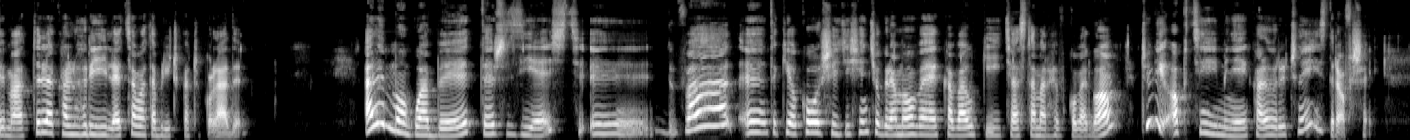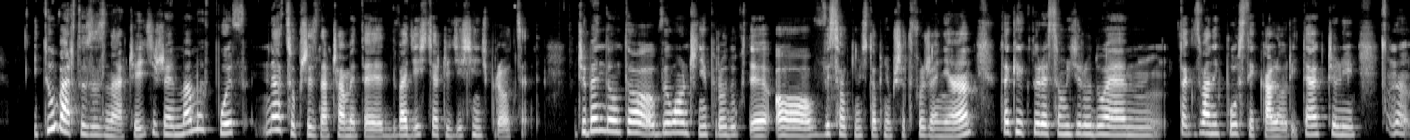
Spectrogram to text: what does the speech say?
y, ma tyle kalorii, ile cała tabliczka czekolady ale mogłaby też zjeść yy, dwa yy, takie około 60-gramowe kawałki ciasta marchewkowego, czyli opcji mniej kalorycznej i zdrowszej. I tu warto zaznaczyć, że mamy wpływ na co przeznaczamy te 20 czy 10%. Czy będą to wyłącznie produkty o wysokim stopniu przetworzenia, takie, które są źródłem tak zwanych pustych kalorii, tak? czyli no,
